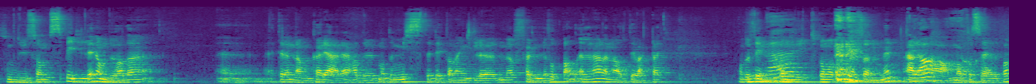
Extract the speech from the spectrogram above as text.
som du som spiller, om du hadde eh, etter en lang karriere, hadde du på en måte mistet litt av den gløden med å følge fotball, eller har den alltid vært der? Må du finne på nytt på en måte med sønnen din? Er det en annen måte å se det på?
